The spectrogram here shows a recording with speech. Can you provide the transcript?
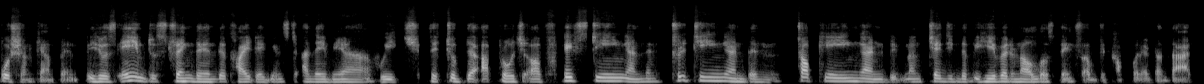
Poshan campaign. It was aimed to strengthen the fight against anemia, which they took the approach of testing and then treating and then talking and changing the behavior and all those things of the component of that.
